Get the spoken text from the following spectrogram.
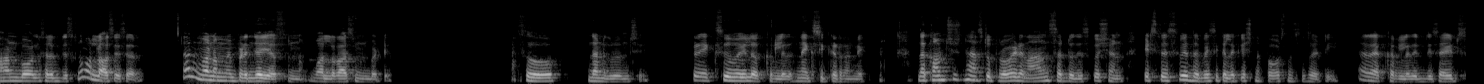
మహానుభావులు సెలెక్ట్ చేసుకుని వాళ్ళు రాసేసారు కానీ మనం ఇప్పుడు ఎంజాయ్ చేస్తున్నాం వాళ్ళు రాసిన బట్టి. సో దాని గురించి. ఇక్కడ ఎక్స్ వైలో అక్కర్లేదు. నెక్స్ట్ ఇక్కడ రండి. The constitution has to provide an answer to this question it specify the basic allocation of powers in society అది అక్కర్లేదు. It decides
